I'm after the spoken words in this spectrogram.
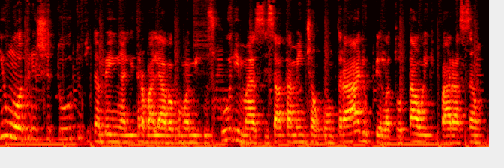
E um outro instituto, que também ali trabalhava como amicus curiae, mas exatamente ao contrário, pela total equiparação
